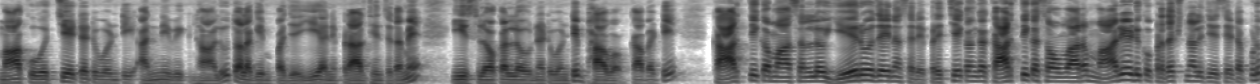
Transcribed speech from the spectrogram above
మాకు వచ్చేటటువంటి అన్ని విఘ్నాలు తొలగింపజేయి అని ప్రార్థించడమే ఈ శ్లోకంలో ఉన్నటువంటి భావం. కాబట్టి కార్తీక మాసంలో ఏ రోజైనా సరే ప్రత్యేకంగా కార్తీక సోమవారం మారేడుకు ప్రదక్షిణలు చేసేటప్పుడు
